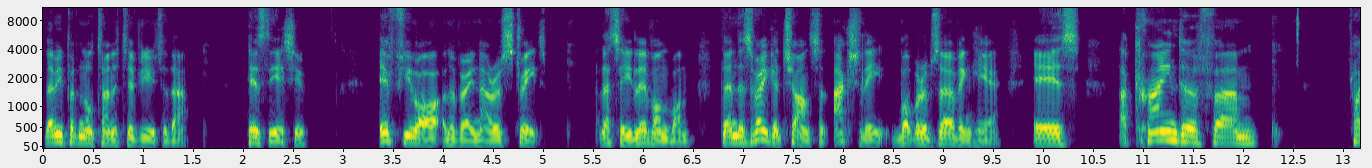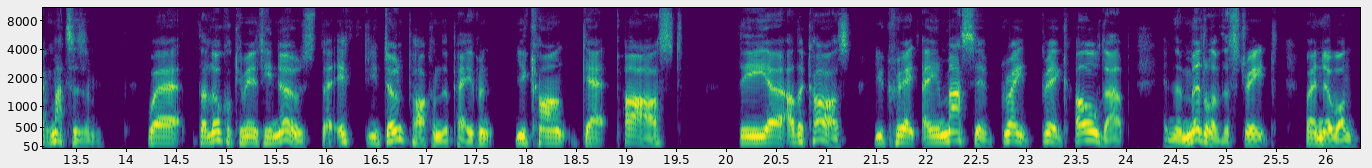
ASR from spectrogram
let me put an alternative view to that. Here's the issue. If you are on a very narrow street, let's say you live on one, then there's a very good chance that actually what we're observing here is a kind of um, pragmatism where the local community knows that if you don't park on the pavement, you can't get past the uh, other cars. You create a massive, great big holdup in the middle of the street where no one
